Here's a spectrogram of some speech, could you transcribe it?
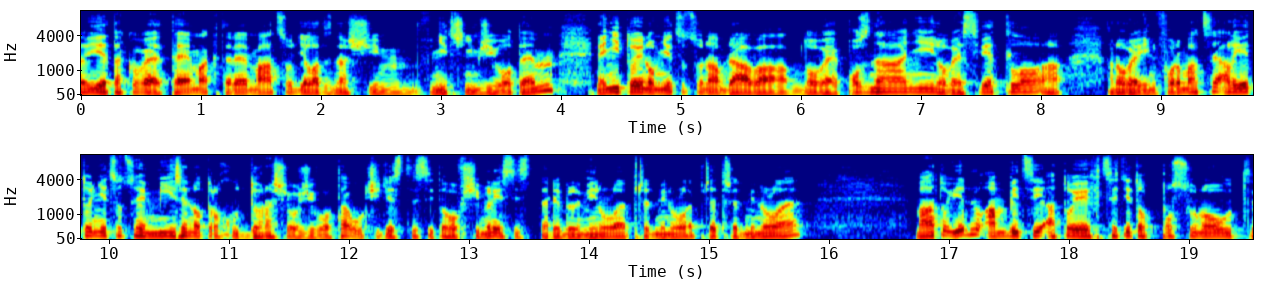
je takové téma, které má co dělat s naším vnitřním životem. Není to jenom něco, co nám dává nové poznání, nové světlo a, a nové informace, ale je to něco, co je mířeno trochu do našeho života. Určitě jste si toho všimli, jestli jste tady byli minule, předminule, předpředminule. Má to jednu ambici a to je, chcete to posunout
